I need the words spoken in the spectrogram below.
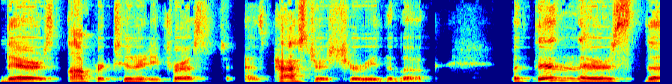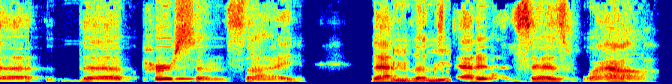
there's opportunity for us as pastors to read the book but then there's the the person side that mm-hmm. looks at it and says, wow,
